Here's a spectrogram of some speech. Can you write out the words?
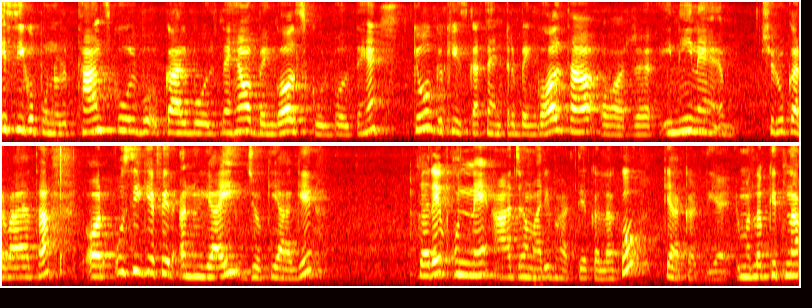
इसी को पुनरुत्थान स्कूल बो, काल बोलते हैं और बंगाल स्कूल बोलते हैं। क्यों? क्योंकि इसका सेंटर बंगाल था और इन्हीं ने शुरू करवाया था। और उसी के फिर अनुयायी जो कि आगे करे उनने आज हमारी भारतीय कला को क्या कर दिया है? मतलब कितना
